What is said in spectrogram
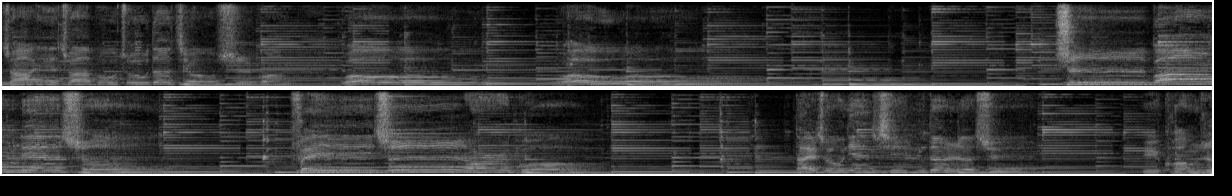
抓也抓不住的旧时光。哦哦哦时光列车飞驰而过，带走年轻的热血与狂热。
